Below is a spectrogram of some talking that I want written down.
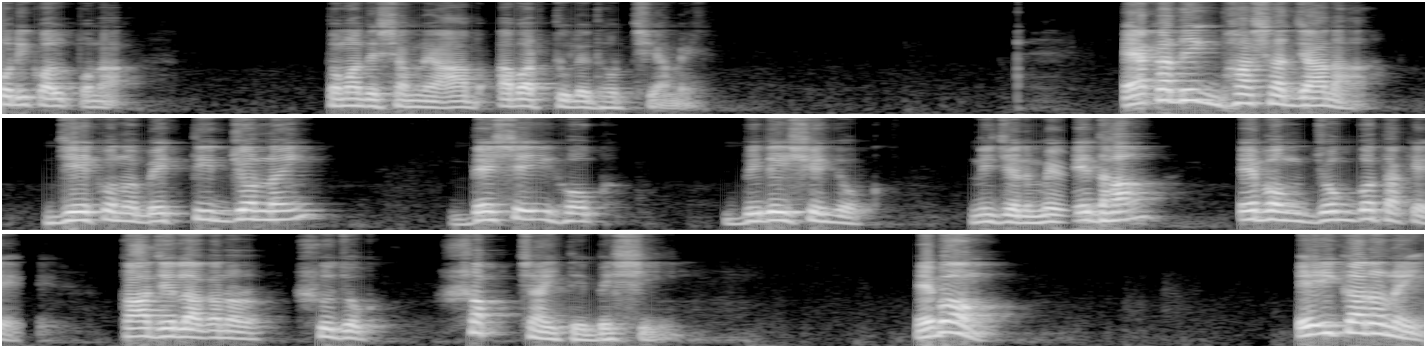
পরিকল্পনা তোমাদের সামনে আবার তুলে ধরছি আমি। একাধিক ভাষা জানা যে কোনো ব্যক্তির জন্যই দেশেই হোক, বিদেশেই হোক নিজের মেধা এবং যোগ্যতাকে কাজে লাগানোর সুযোগ সবচাইতে বেশি। এবং এই কারণেই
